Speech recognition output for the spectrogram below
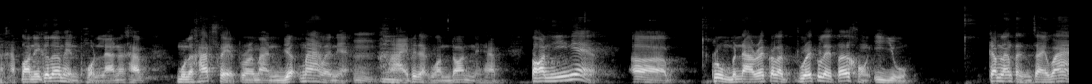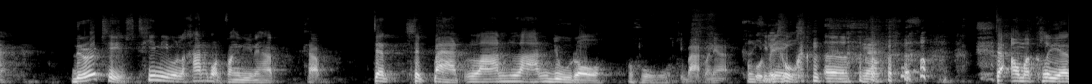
นะครับตอนนี้ก็เริ่มเห็นผลแล้วนะครับ มูลค่าเทรดปริมาณเยอะมากเลยเนี่ยอืมหายไปจากลอนดอนนะครับ ตอนนี้เนี่ยเอ่อ กลุ่มบรรดา regula- regulator ของ EU กำลังตัดสินใจว่า derivatives ที่มีมูลค่าทั้งหมดฟังดีนะครับครับ78 ล้านล้านยูโรโอ้โหกี่บาทวะเนี่ยเครื่องคูณคิดไม่เลขถูกเออนะจะเอามาเคลียร์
